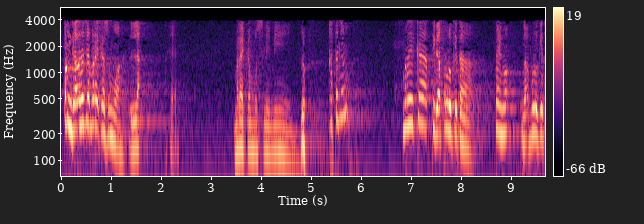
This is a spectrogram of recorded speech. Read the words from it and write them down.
Penggal saja mereka semua. La. Mereka muslimin. Loh, katanya mereka tidak perlu kita tengok, nggak perlu kita.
